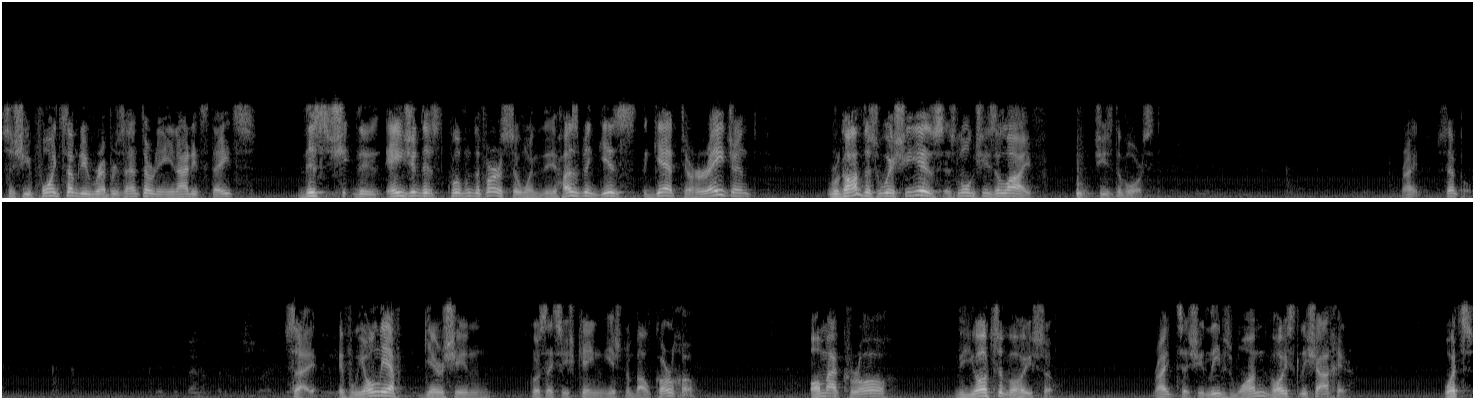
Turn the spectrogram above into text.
So she appoints somebody to represent her in the United States. This she, the agent is equivalent to first. So when the husband gives the get to her agent, regardless of where she is, as long as she's alive, she's divorced. Right? Simple. So if we only have Gershin, because I say Shkein Yishna Bal Korcho, Omakro, V'yotze V'hoiso. Right? So she leaves one, V'hois Lishachir. What's,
